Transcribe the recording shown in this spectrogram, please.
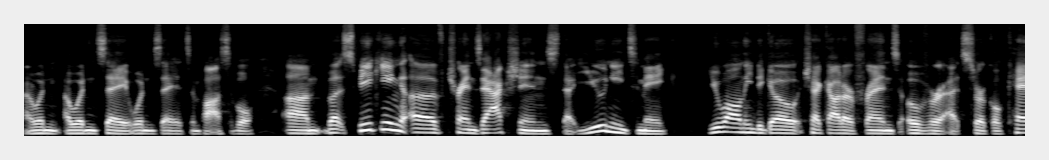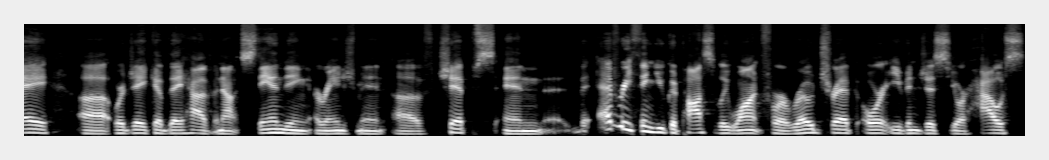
I wouldn't I wouldn't say wouldn't say it's impossible. Um, but speaking of transactions that you need to make, you all need to go check out our friends over at Circle K uh, where Jacob, they have an outstanding arrangement of chips and uh, everything you could possibly want for a road trip or even just your house.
